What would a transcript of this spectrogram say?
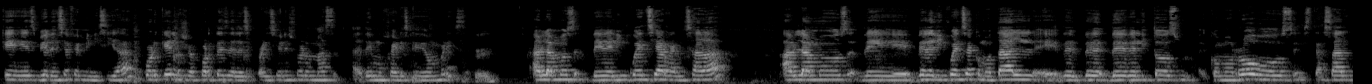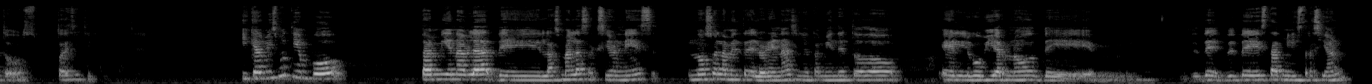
que es violencia feminicida, porque los reportes de desapariciones fueron más de mujeres que de hombres hablamos de delincuencia organizada, hablamos de, de delincuencia como tal, eh, de, de- de delitos como robos, este, asaltos, todo ese tipo. Y que al mismo tiempo también habla de las malas acciones, no solamente de Lorena, sino también de todo el gobierno de, de, de- esta administración.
